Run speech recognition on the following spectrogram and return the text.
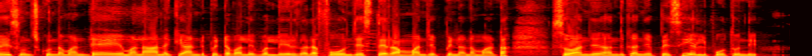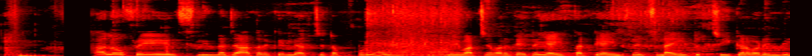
డేస్ ఉంచుకుందామంటే మా నాన్నకి అండిపెట్ట వాళ్ళు ఎవరు లేరు కదా. ఫోన్ చేస్తే రమ్మని చెప్పిండు అన్నమాట సో అందు అందుకని చెప్పేసి వెళ్ళిపోతుంది. హలో ఫ్రెండ్స్ నిన్న జాతరకి వెళ్ళి వచ్చేటప్పుడు మేము వచ్చే వరకు అయితే ఎయిట్ థర్టీ అయింది ఫ్రెండ్స్ నైట్ చీకడ పడింది.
